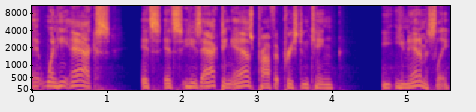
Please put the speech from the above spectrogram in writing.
it, when he acts, it's it's he's acting as prophet, priest, and king unanimously,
